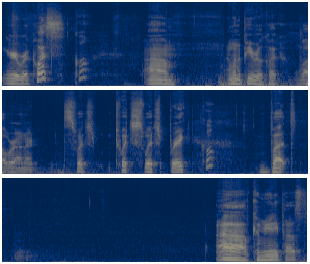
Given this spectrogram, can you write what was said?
your requests. Cool. Um, I'm going to pee real quick while we're on our switch Twitch switch break. Cool. But ah, community post.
